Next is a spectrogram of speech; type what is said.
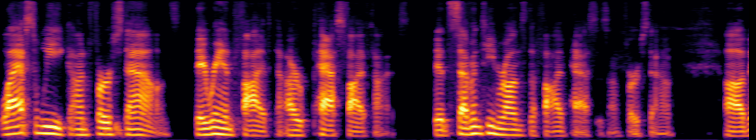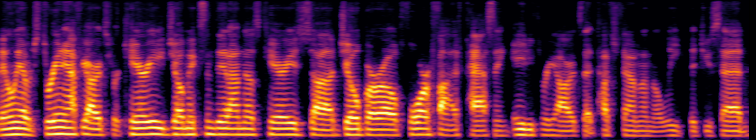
last week on first downs, they ran five to, or passed five times. They had 17 runs to five passes on first down. Uh, they only averaged three and a half yards per carry. Joe Mixon did on those carries. Uh, Joe Burrow, four or five passing, 83 yards, that touchdown on the leak that you said.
